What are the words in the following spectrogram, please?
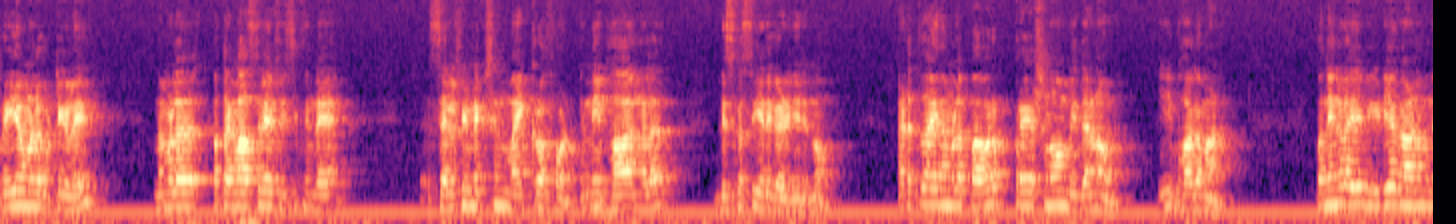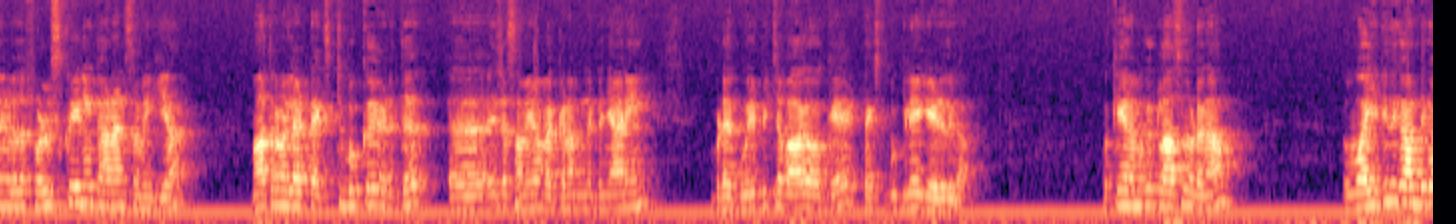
പ്രിയമുള്ള കുട്ടികളെ നമ്മൾ പത്താം ക്ലാസ്സിലെ ഫിസിക്സിന്റെ സെൽഫ് ഇൻഡക്ഷൻ മൈക്രോഫോൺ എന്നീ ഭാഗങ്ങൾ ഡിസ്കസ് ചെയ്ത് കഴിഞ്ഞിരുന്നു. അടുത്തതായി നമ്മൾ പവർ പ്രേഷണവും വിതരണവും ഈ ഭാഗമാണ്. അപ്പോൾ നിങ്ങൾ ഈ വീഡിയോ കാണുമ്പോൾ നിങ്ങളിത് ഫുൾ സ്ക്രീനിൽ കാണാൻ ശ്രമിക്കുക. മാത്രമല്ല ടെക്സ്റ്റ് ബുക്ക് എടുത്ത് ഇതിന്റെ സമയം വെക്കണം. എന്നിട്ട് ഞാൻ ഈ ഇവിടെ പൂരിപ്പിച്ച ഭാഗമൊക്കെ ടെക്സ്റ്റ് ബുക്കിലേക്ക് എഴുതുക. ഓക്കെ നമുക്ക് ക്ലാസ് തുടങ്ങാം. വൈദ്യുതി കാന്തിക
